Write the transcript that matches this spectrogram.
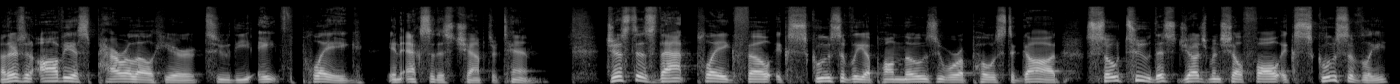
Now, there's an obvious parallel here to the eighth plague in Exodus chapter 10. Just as that plague fell exclusively upon those who were opposed to God, so too this judgment shall fall exclusively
